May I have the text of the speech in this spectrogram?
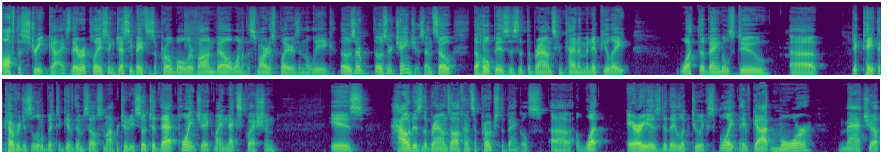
off the street guys. They're replacing Jessie Bates as a Pro Bowler, Vonn Bell, one of the smartest players in the league. Those are those are changes, and so the hope is is that the Browns can kind of manipulate what the Bengals do, uh, dictate the coverages a little bit to give themselves some opportunity. So to that point, Jake, my next question is how does the Browns offense approach the Bengals? Uh, what areas do they look to exploit? They've got more matchup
